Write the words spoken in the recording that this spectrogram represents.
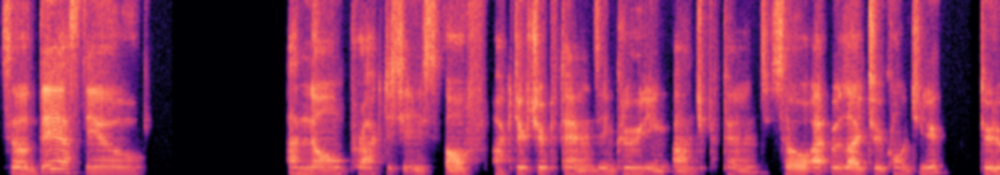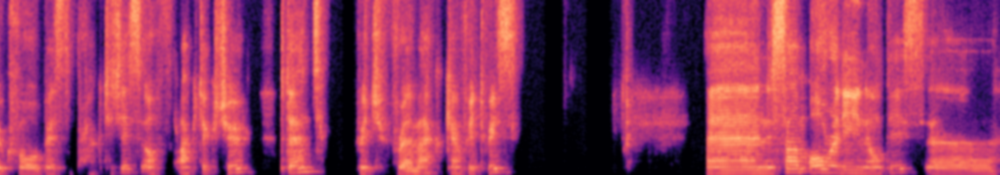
So there are still unknown practices of architecture patterns, including anti-patterns. So I would like to continue to look for best practices of architecture patterns, which framework can fit with. And some already notice uh,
